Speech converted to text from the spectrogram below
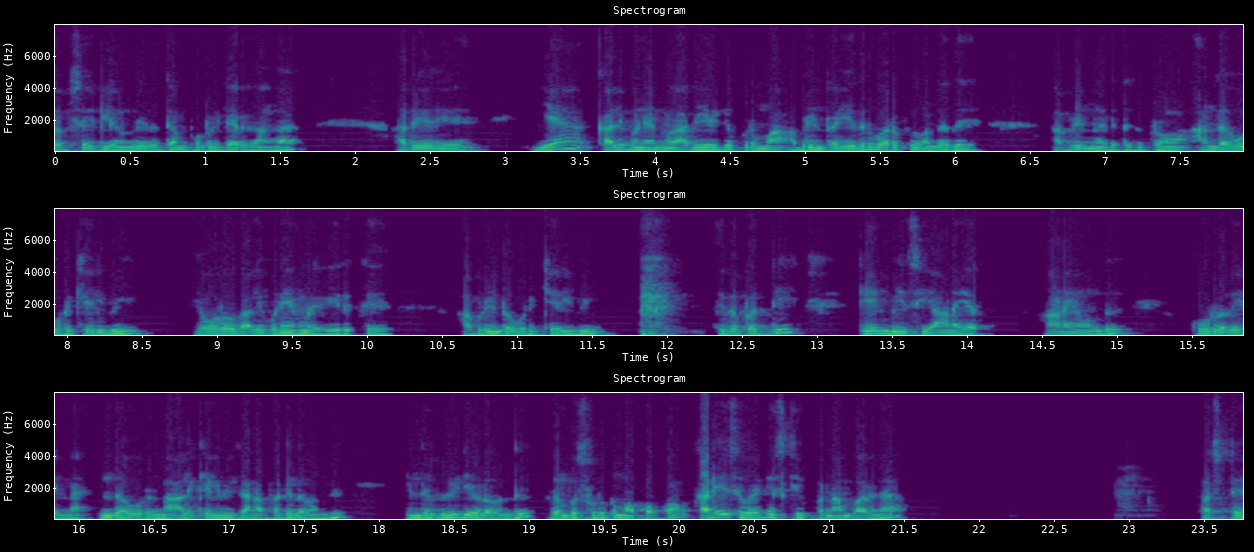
வெப்சைட்லேயும் வந்து இதை தான் போட்டுக்கிட்டே இருக்காங்க. அது ஏன் காலி பணியிடங்கள் அதிகரிக்கப்படுமா அப்படின்ற எதிர்பார்ப்பு வந்தது அப்படின்னு எடுத்துக்கிட்டோம். அந்த ஒரு கேள்வி எவ்வளோ காலி பணியிடங்கள் இருக்குது அப்படின்ற ஒரு கேள்வி. இதை பற்றி டிஎன்பிஎஸ்சி ஆணையர் ஆணையம் வந்து கூறுறது என்ன? இந்த ஒரு நாலு கேள்விக்கான பதிலை வந்து இந்த வீடியோவில் வந்து ரொம்ப சுருக்கமாக பார்ப்போம். கடைசி வரைக்கும் ஸ்கிப் பண்ணாமல் பாருங்கள் ஃபஸ்ட்டு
